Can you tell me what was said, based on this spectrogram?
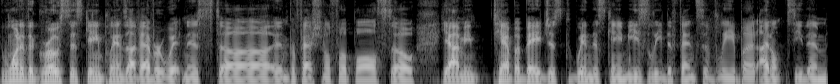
one of the grossest game plans I've ever witnessed uh, in professional football. So yeah, I mean, Tampa Bay just win this game easily defensively, but I don't see them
